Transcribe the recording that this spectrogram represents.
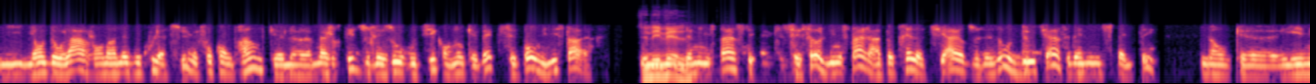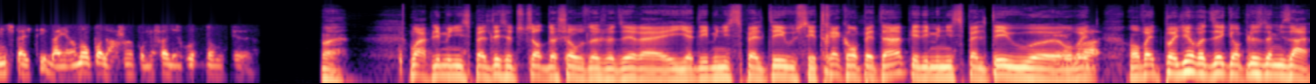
ils, ils ont le dos large. On en met beaucoup là-dessus, mais il faut comprendre que la majorité du réseau routier qu'on a au Québec, c'est pas au ministère. C'est des villes. Le ministère, c'est c'est ça. Le ministère a à peu près le tiers du réseau. Le deux tiers, c'est des municipalités. Donc, euh, les municipalités, ben, ils en ont pas d'argent pour les faire les routes. Donc, euh, Ouais. Ouais, puis les municipalités, c'est toutes sortes de choses. Là, je veux dire, euh, il y a des municipalités où c'est très compétent, puis il y a des municipalités où on, va Ouais. être, on va être poli, on va dire qu'ils ont plus de misère.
